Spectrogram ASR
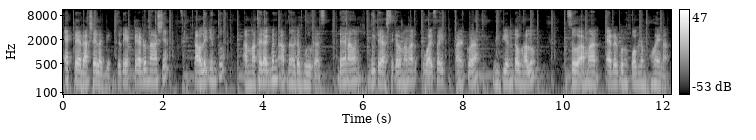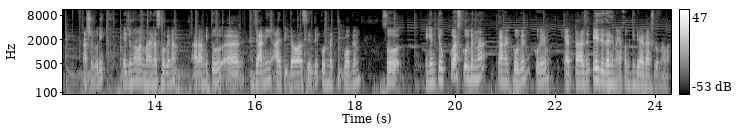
একটা অ্যাড আসাই লাগবে। যদি একটা অ্যাডও না আসে, তাহলে কিন্তু মাথায় রাখবেন, আপনার ওটা ভুল কাজ। দেখেন আমার দুইটাই আসছে, কারণ আমার ওয়াইফাই কানেক্ট করা ভিপিএনটাও ভালো সো আমার অ্যাডের কোনো প্রবলেম হয় না, আশা করি। এই জন্য আমার মাইনাস হবে না। আর আমি তো জানি আইপি দেওয়া আছে যে কোনটা কী প্রবলেম সো এখানে কেউ ক্লাস করবেন না কানেক্ট করবেন, করে অ্যাডটা আসে। এই যে দেখেন, এখন কিন্তু অ্যাড আসলো না আমার।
